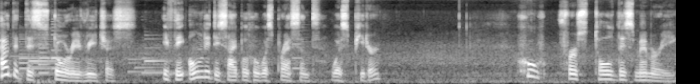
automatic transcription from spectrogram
How did this story reach us if the only disciple who was present was Peter? Who first told this memory,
